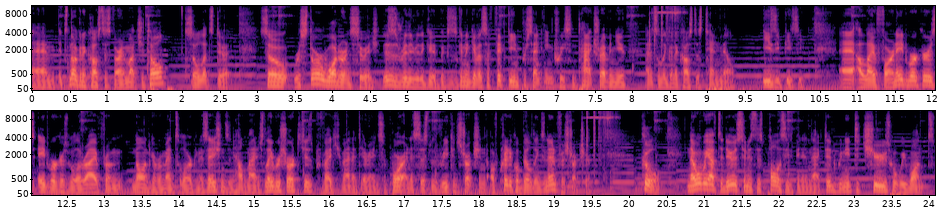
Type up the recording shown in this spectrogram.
um, it's not going to cost us very much at all, so let's do it. So, restore water and sewage. This is really, really good because it's going to give us a 15% increase in tax revenue, and it's only going to cost us 10 mil. Easy peasy. Uh, allow foreign aid workers. Aid workers will arrive from non-governmental organizations and help manage labor shortages, provide humanitarian support, and assist with reconstruction of critical buildings and infrastructure. Cool. Now what we have to do as soon as this policy has been enacted, we need to choose what we want.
